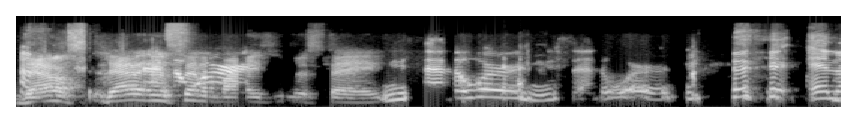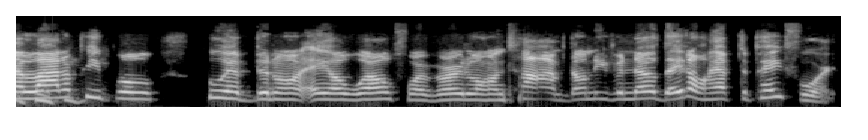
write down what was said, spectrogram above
that'll incentivize you to stay. You said the word. You said the word. and a lot of people who have been on AOL for a very long time don't even know they don't have to pay for it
